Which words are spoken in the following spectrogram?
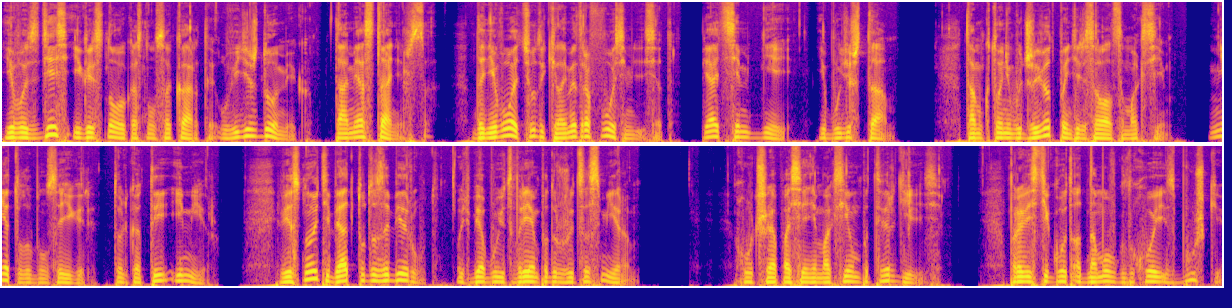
И вот здесь Игорь снова коснулся карты. Увидишь домик. Там и останешься. До него отсюда километров 80. 5-7 дней. И будешь там. Там кто-нибудь живет, поинтересовался Максим. Нет, улыбнулся Игорь. Только ты и мир. Весной тебя оттуда заберут. У тебя будет время подружиться с миром. Худшие опасения Максима подтвердились. Провести год одному в глухой избушке?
